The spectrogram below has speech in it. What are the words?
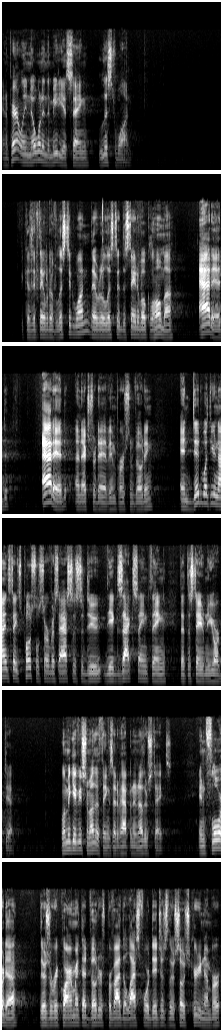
And apparently, no one in the media is saying, list one. Because if they would have listed one, they would have listed the state of Oklahoma, added, added an extra day of in person voting, and did what the United States Postal Service asked us to do the exact same thing that the state of New York did. Let me give you some other things that have happened in other states. In Florida, there's a requirement that voters provide the last four digits of their Social Security number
